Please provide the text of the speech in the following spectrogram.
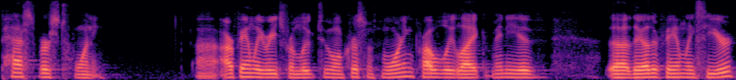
past verse 20. Uh, our family reads from Luke 2 on Christmas morning, probably like many of uh, the other families here.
